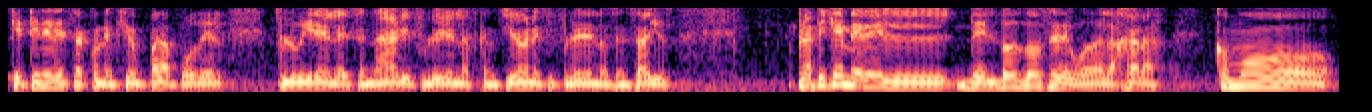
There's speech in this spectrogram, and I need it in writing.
que tienen esta conexión para poder fluir en el escenario, y fluir en las canciones y fluir en los ensayos. Platíqueme del, del 212 de Guadalajara. ¿Cómo,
